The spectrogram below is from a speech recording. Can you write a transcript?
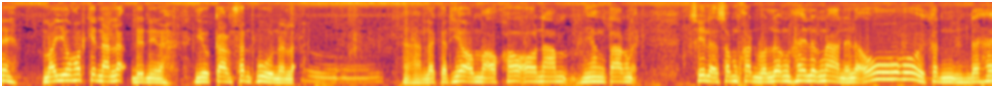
นี่มาอยู่ฮอดเขตนั้นละเดี๋ยวนี้นะอยู่กลางสั้นผู้นั่นแหละเอออ่าแล้วก็เที่ยวเอามาเอาข้าวเอาน้ำอิหยังต่างๆเลยสิแหละสำคัญว่าเรื่องให้เรื่องหน้านี่แหละโอ้ยคันได้ให้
